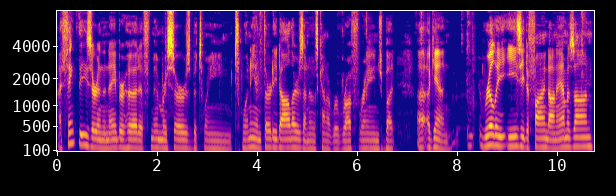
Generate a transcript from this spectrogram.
I think these are in the neighborhood, if memory serves, between twenty and thirty dollars. I know it's kind of a rough range, but uh, again, really easy to find on Amazon.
